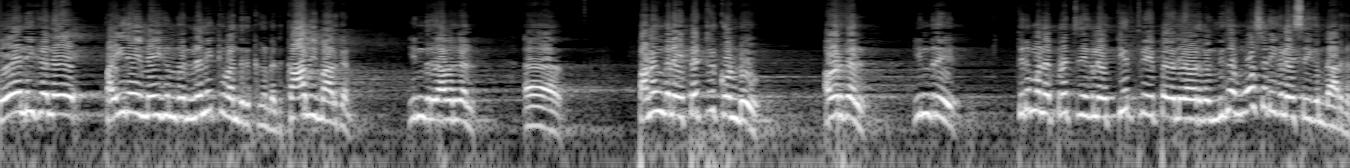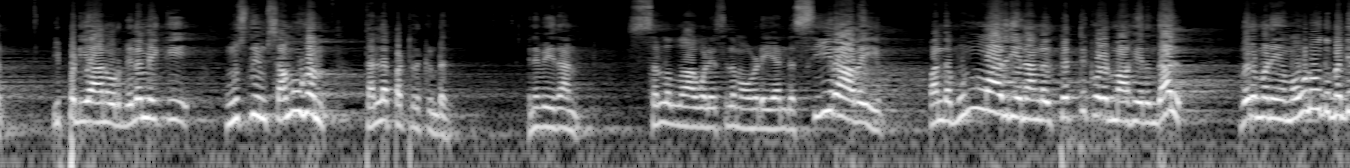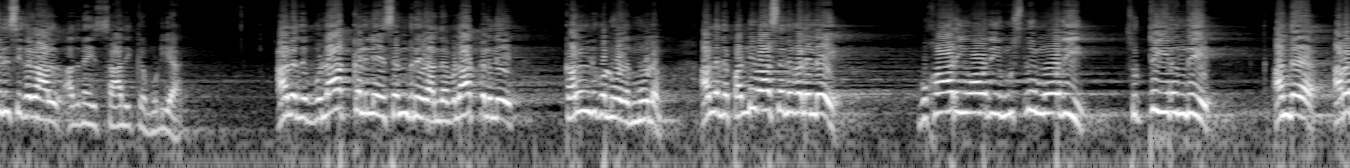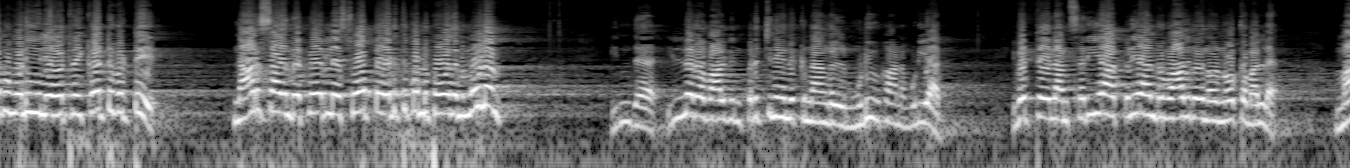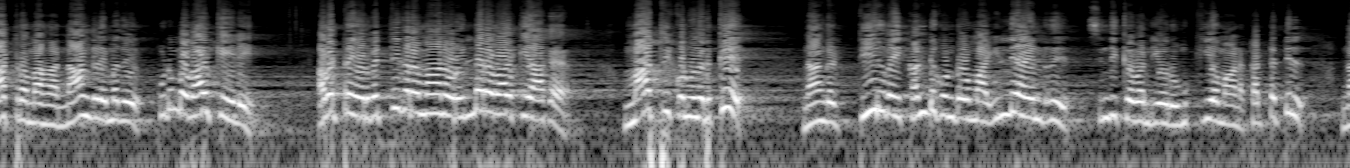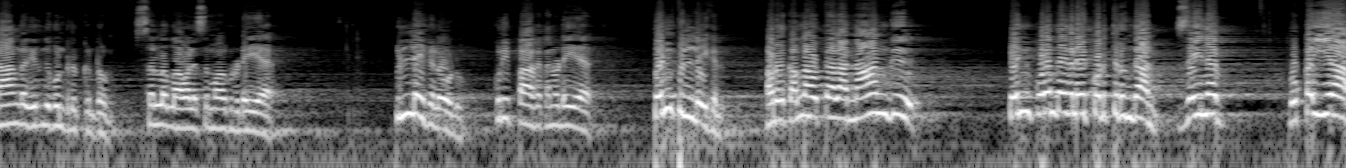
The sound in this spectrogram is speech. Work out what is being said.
வேலிகளே பயிரை மேய்கின்ற நிலைமைக்கு வந்திருக்கின்றது காலிமார்கள் இன்று அவர்கள் பணங்களை பெற்றுக்கொண்டு அவர்கள் இன்று திருமண பிரச்சனைகளை தீர்த்து வைப்பதிலே அவர்கள் மிக மோசடிகளை செய்கின்றார்கள். இப்படியான ஒரு நிலைமைக்கு முஸ்லிம் சமூகம் தள்ளப்பட்டிருக்கின்றது. எனவேதான் ஸல்லல்லாஹு அலிஸ்லம் அவருடைய அந்த சீராவை அந்த முன்மாதிரியை நாங்கள் பெற்றுக்கொள்ளுமாக இருந்தால் வெறுமனே மௌலூது மஜிலிசுகளால் அதனை சாதிக்க முடியாது. அல்லது விழாக்களிலே சென்று அந்த விழாக்களிலே கலந்து கொள்வதன் மூலம் அல்லது பள்ளிவாசல்களிலே புகாரி ஓதி முஸ்லிம் ஓதி சுற்றி இருந்து அந்த அரபு மொழியிலே அவற்றை கேட்டுவிட்டு நார்சா என்ற பெயரில் சோத்தை எடுத்துக்கொண்டு போவதன் மூலம் இந்த இல்லற வாழ்வின் பிரச்சனைகளுக்கு நாங்கள் முடிவு காண முடியாது. இவற்றையெல்லாம் சரியா கிளியா என்று ஒரு நோக்கம் அல்ல. மாற்றமாக நாங்கள் எமது குடும்ப வாழ்க்கையிலே அவற்றை ஒரு வெற்றிகரமான ஒரு இல்லற வாழ்க்கையாக மாற்றிக் கொள்வதற்கு நாங்கள் தீர்வை கண்டு கொண்டோமா இல்லையா என்று சிந்திக்க வேண்டிய ஒரு முக்கியமான கட்டத்தில் நாங்கள் இருந்து கொண்டிருக்கின்றோம். சல்லல்லா அலைஹி அவர்களுடைய பிள்ளைகளோடு குறிப்பாக தன்னுடைய பெண் பிள்ளைகள். அவர்களுக்கு அல்லாஹு தாலா நான்கு பெண் குழந்தைகளை கொடுத்திருந்தான். ஜெய்னப் ருக்கையா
